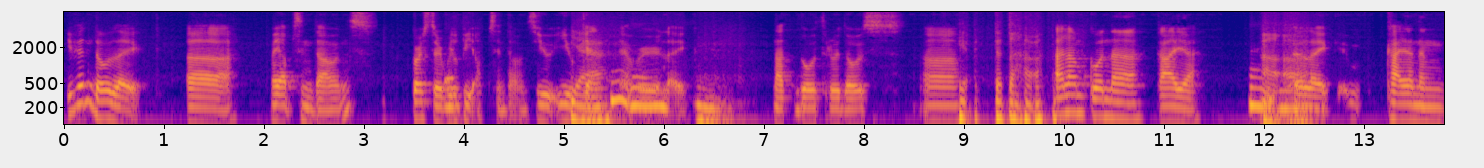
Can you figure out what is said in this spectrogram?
even though like, uh, may ups and downs, of course there will be ups and downs. You you Yeah. can't ever Mm-mm. like Mm. not go through those. Uh, totoo. alam ko na kaya. Mm-mm. Ah. Uh, like, kaya ng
